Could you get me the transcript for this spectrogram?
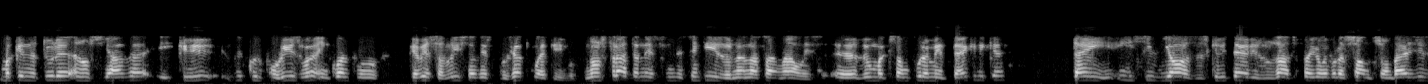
uma candidatura anunciada e que corporiza enquanto cabeça de lista deste projeto coletivo. Não se trata, nesse sentido, na nossa análise, eh, de uma questão puramente técnica, tem insidiosos critérios usados para a elaboração de sondagens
